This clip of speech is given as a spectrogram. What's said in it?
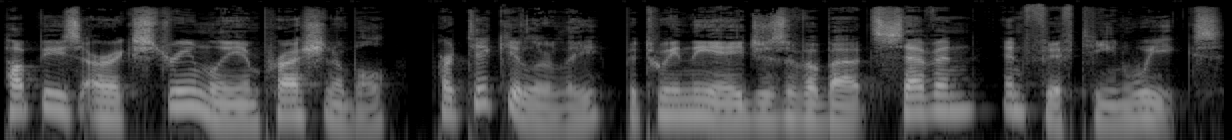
Puppies are extremely impressionable, particularly between the ages of about 7 and 15 weeks.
